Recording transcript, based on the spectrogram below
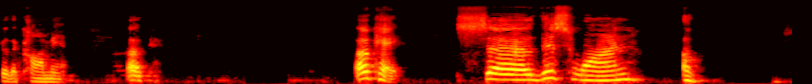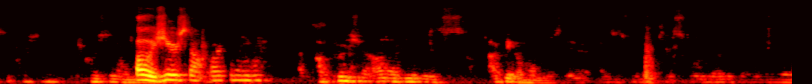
for the comment. Okay. Okay, so this one, Question on- oh, is yours not working either? I'm pretty sure all I did was, I think I'm almost there. I just went to school the other day. and,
